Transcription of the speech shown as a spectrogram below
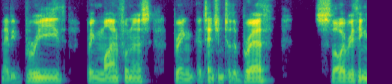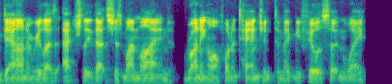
maybe breathe, bring mindfulness, bring attention to the breath, slow everything down and realize actually that's just my mind running off on a tangent to make me feel a certain way.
